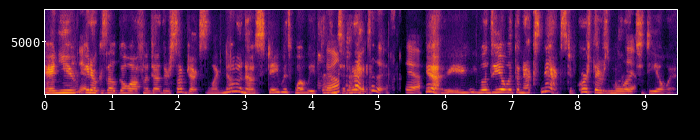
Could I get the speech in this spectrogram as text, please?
and you Yeah. you know because they'll go off onto other subjects and like no no no stay with what we've done today to. Yeah. yeah we- we'll deal with the next next of course there's more Yeah. to deal with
